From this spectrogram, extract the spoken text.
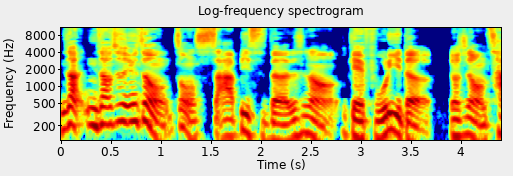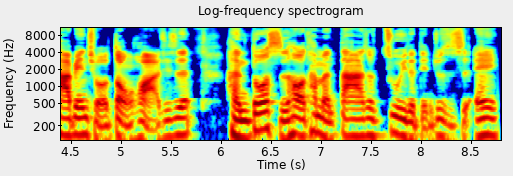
你知道，你知道，就是因为这种这种傻逼死的，就是那种给福利的，有这种擦边球的动画，其实很多时候他们大家就注意的点就只是，哎，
